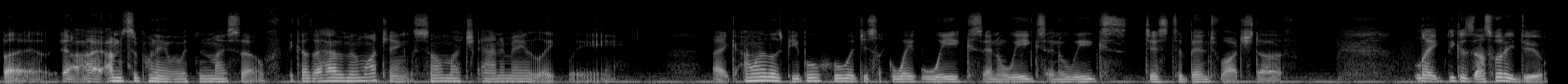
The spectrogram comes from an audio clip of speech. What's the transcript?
but I, I'm disappointed within myself because I haven't been watching so much anime lately. Like, I'm one of those people who would just like wait weeks and weeks and weeks just to binge watch stuff. Like, because that's what I do.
